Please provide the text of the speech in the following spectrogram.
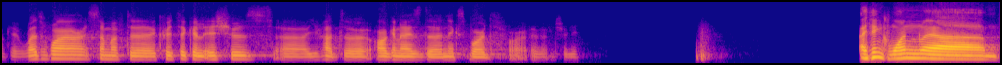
Okay, what were some of the critical issues uh, you had to organize the next board for eventually? I think one um,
